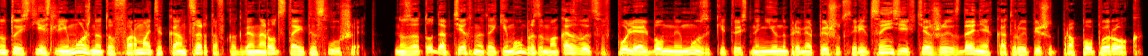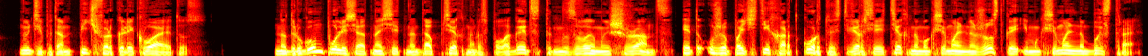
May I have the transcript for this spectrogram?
Ну, то есть, если и можно, то в формате концертов, когда народ стоит и слушает. Но зато даб-техно таким образом оказывается в поле альбомной музыки, то есть на нее, например, пишутся рецензии в тех же изданиях, которые пишут про поп и рок. Ну, типа там Pitchfork или Quietus. На другом полюсе относительно даб-техно располагается так называемый шранц. Это уже почти хардкор, то есть версия техно максимально жесткая и максимально быстрая.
